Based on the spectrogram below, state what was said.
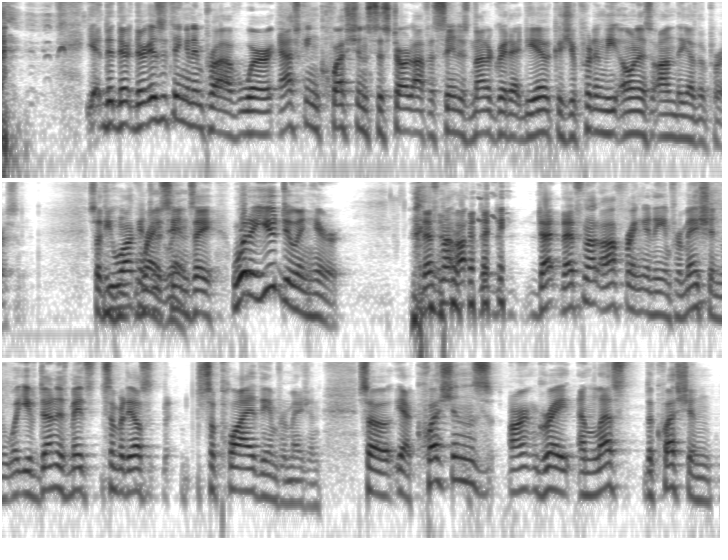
yeah, there, there is a thing in improv where asking questions to start off a scene is not a great idea because you're putting the onus on the other person. So if you walk into a scene right. and say, "What are you doing here?" That's not uh, th- that that's not offering any information. What you've done is made somebody else supply the information. So yeah, questions aren't great unless the question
